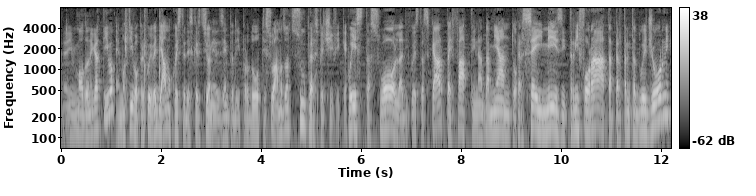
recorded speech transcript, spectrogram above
eh, in modo negativo, è il motivo per cui vediamo queste descrizioni, ad esempio, dei prodotti su Amazon super specifiche. Questa suola di questa scarpa è fatta in adamianto per 6 mesi, triforata per 30 32 giorni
